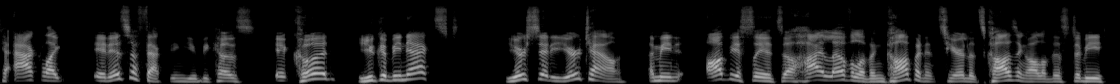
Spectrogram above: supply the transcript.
to act like it is affecting you because it could. You could be next. Your city, your town. I mean, obviously, it's a high level of incompetence here that's causing all of this to be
